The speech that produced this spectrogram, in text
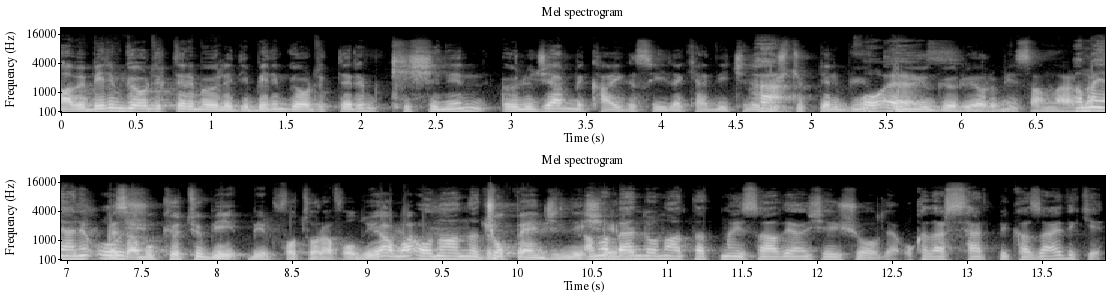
Abi benim gördüklerim öyle değil. Benim gördüklerim kişinin öleceğim mi kaygısıyla kendi içine Ha, düştükleri büyük o evet. görüyorum insanlarda. Ama yani o- Mesela bu kötü bir, bir fotoğraf oluyor ama Onu anladım. çok bencilliği Ama şey. ben de onu atlatmayı sağlayan şey şu oldu. ya, O kadar sert bir kazaydı ki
